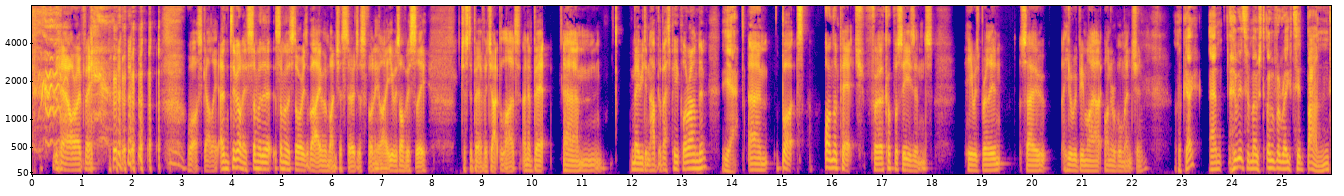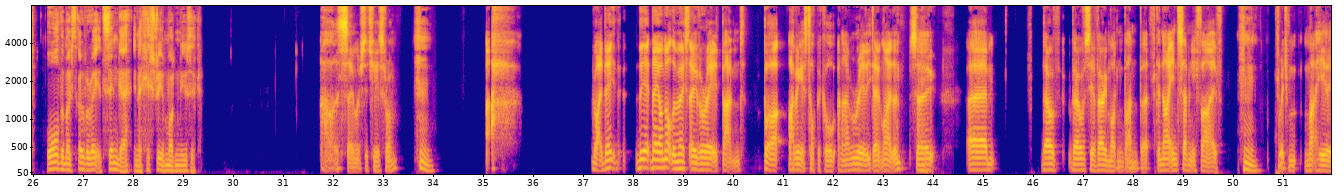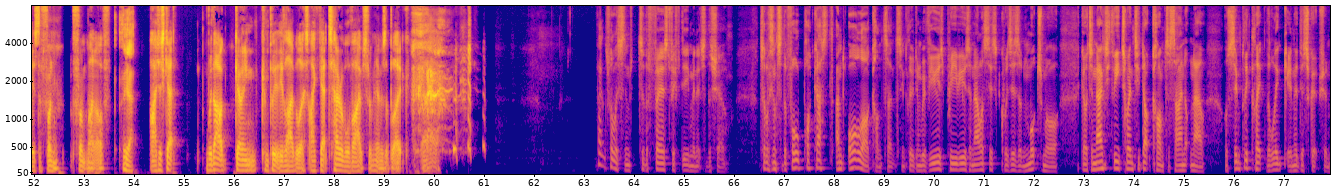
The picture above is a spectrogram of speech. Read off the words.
yeah, R.I.P. what a scally! And to be honest, some of the some of the stories about him in Manchester are just funny. Like he was obviously just a bit of a jack the lad and a bit um, maybe didn't have the best people around him. yeah. Um, but on the pitch for a couple of seasons, he was brilliant. So he would be my honourable mention. Okay. Um, who is the most overrated band or the most overrated singer in the history of modern music? Oh, there's so much to choose from. Hmm. I right, they they they are not the most overrated band, but I think it's topical, and I really don't like them. So, um, they're they're obviously a very modern band, but the 1975, Hmm. which Matt Healy is the front front man of, Yeah. I just get without going completely libelous, I get terrible vibes from him as a bloke. Uh, Thanks for listening to the first 15 minutes of the show. To listen to the full podcast and all our contents, including reviews, previews, analysis, quizzes, and much more, go to 9320.com to sign up now, or simply click the link in the description.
